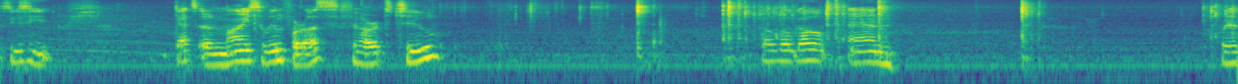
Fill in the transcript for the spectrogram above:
CC. That's a nice win for us, Heart 2. Go, go, go, and win.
